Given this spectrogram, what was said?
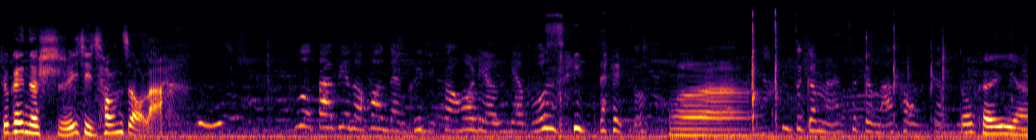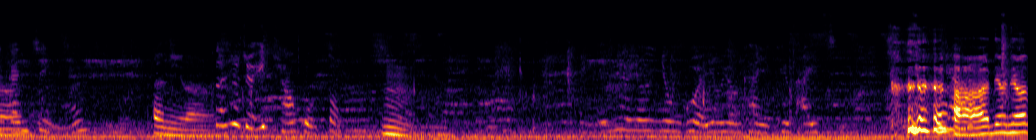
就跟你的屎一起冲走啦。如果大便的话，两颗一起放，或两两坨是自己带走。哇，这个马这个马桶感觉都可以啊，很干净，看你啦。但是只有一条果冻，嗯，也没有用用过，用用看也可以拍一集。好啊，妞妞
